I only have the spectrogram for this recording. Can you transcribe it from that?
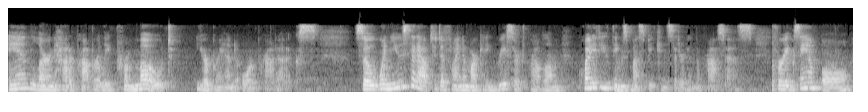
and learn how to properly promote your brand or products. So when you set out to define a marketing research problem, quite a few things must be considered in the process. For example,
